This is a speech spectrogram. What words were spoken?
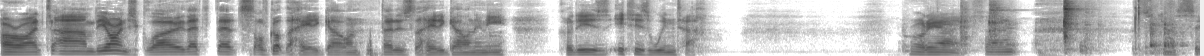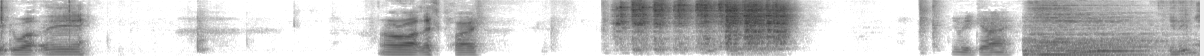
All right, um, the orange glow, that's, that's, I've got the heater going. That is the heater going in here. It is, it is winter. Rightio, so just going to set you up there. Alright, let's play. Here we go. Image.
